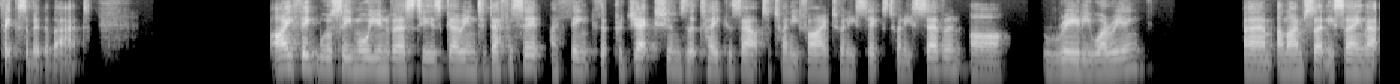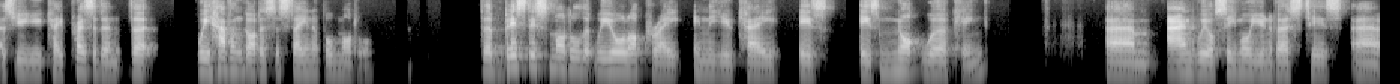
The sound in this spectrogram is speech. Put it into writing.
fix a bit of that. I think we'll see more universities go into deficit. I think the projections that take us out to 25, 26, 27 are really worrying. Um, and I'm certainly saying that as UUK president, that we haven't got a sustainable model. The business model that we all operate in the UK is, is not working um, and we'll see more universities uh,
